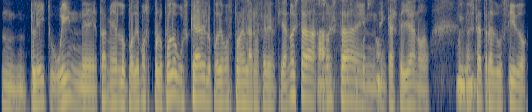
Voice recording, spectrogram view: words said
mm, Play to Win. Eh, también lo podemos lo puedo buscar y lo podemos poner en la referencia. No está no está en, castellano, no está traducido.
